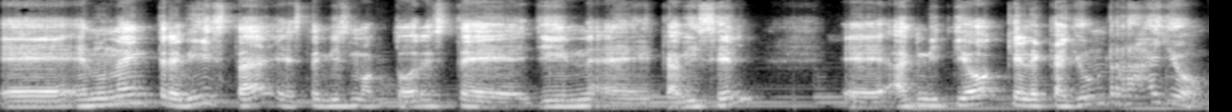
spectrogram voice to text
Eh, en una entrevista, este mismo actor, este Jean eh, Caviezel, eh, admitió que le cayó un rayo.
